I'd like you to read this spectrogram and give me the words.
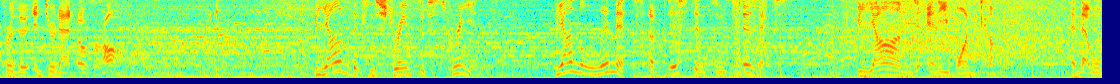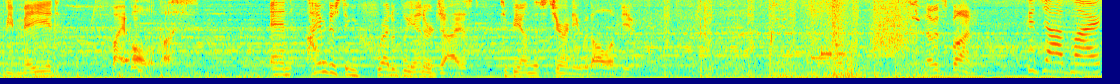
for the internet overall. Beyond the constraints of screens, beyond the limits of distance and physics, beyond any one company, and that will be made by all of us. And I'm just incredibly energized to be on this journey with all of you. That was fun. Good job, Mark.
